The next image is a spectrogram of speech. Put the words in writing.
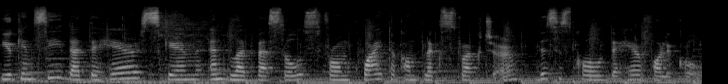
You can see that the hair, skin and blood vessels form quite a complex structure. This is called the hair follicle.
